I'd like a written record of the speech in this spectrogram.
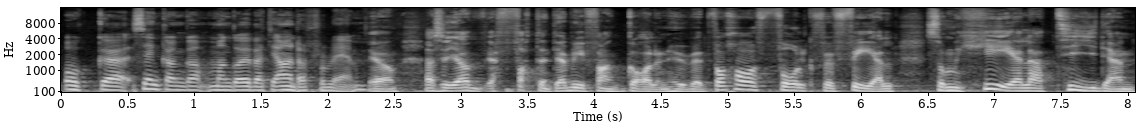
och eh, sen kan man gå över till andra problem. Ja, alltså jag, jag fattar inte, jag blir fan galen i huvudet. Vad har folk för fel som hela tiden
